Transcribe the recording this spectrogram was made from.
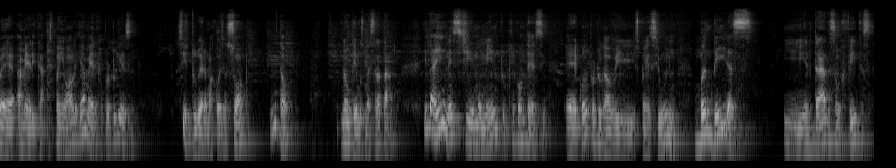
é, América Espanhola e América Portuguesa. Se tudo era uma coisa só, então não temos mais tratado. E daí, neste momento, o que acontece? É, quando Portugal e Espanha se unem, bandeiras e entradas são feitas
